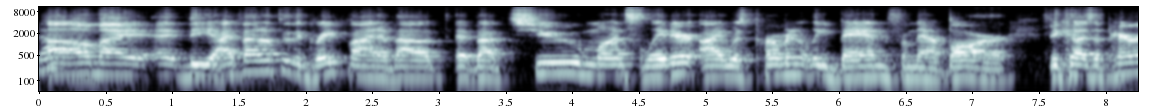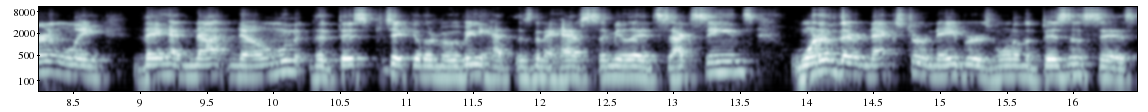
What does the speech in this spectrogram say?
No. um I, uh, the i found out through the grapevine about about two months later i was permanently banned from that bar because apparently they had not known that this particular movie had was going to have simulated sex scenes. One of their next door neighbors, one of the businesses,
